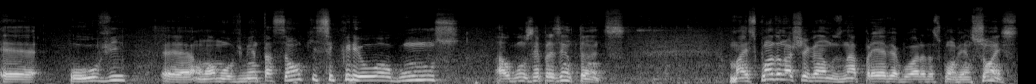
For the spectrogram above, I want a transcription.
é, houve é, uma movimentação que se criou alguns, alguns representantes. Mas quando nós chegamos na prévia agora das convenções,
